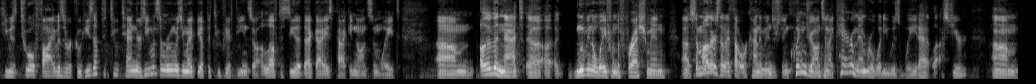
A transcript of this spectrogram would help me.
he was 205 as a recruit. He's up to 210. There's even some rumors he might be up to 215. So I love to see that that guy is packing on some weight. Um, other than that, uh, uh, moving away from the freshmen, uh, some others that I thought were kind of interesting. Quinn Johnson, I can't remember what he was weighed at last year. Um,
